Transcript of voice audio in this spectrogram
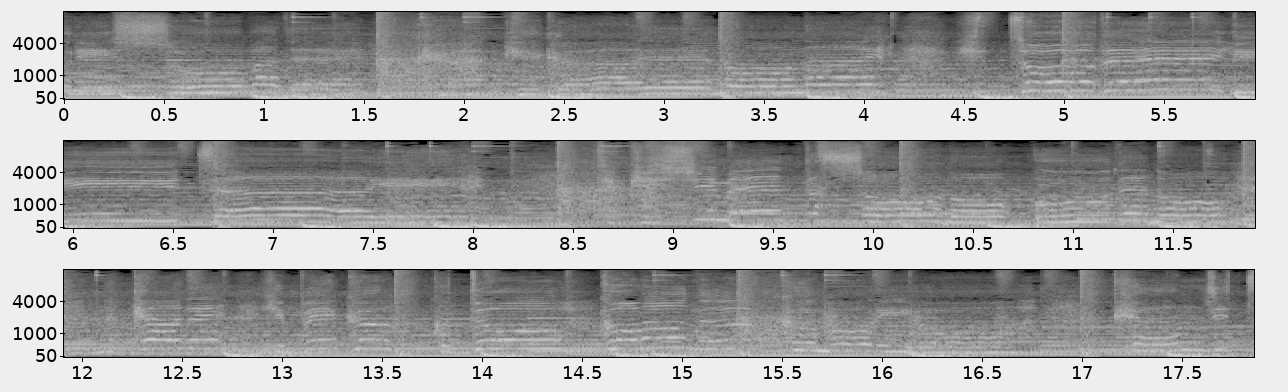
うにそばでかけがえのない。人でいたい。抱きしめたその腕の中で響く鼓動このぬくもりを感じて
